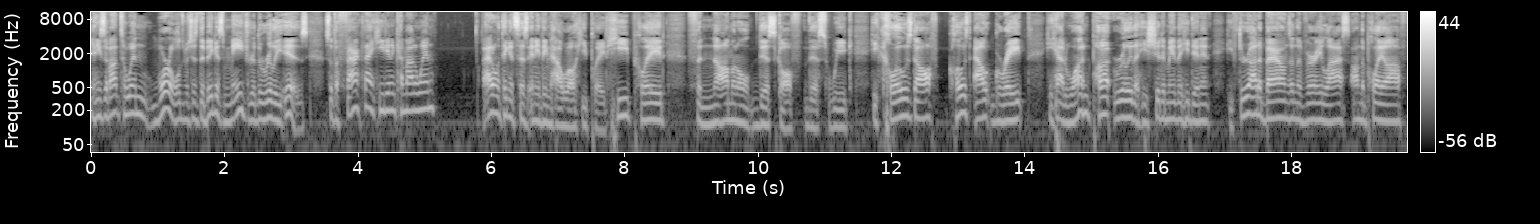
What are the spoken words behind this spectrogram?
And he's about to win Worlds, which is the biggest major there really is. So the fact that he didn't come out and win, I don't think it says anything how well he played. He played phenomenal disc golf this week. He closed off, closed out great. He had one putt really that he should have made that he didn't. He threw out of bounds on the very last on the playoff.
